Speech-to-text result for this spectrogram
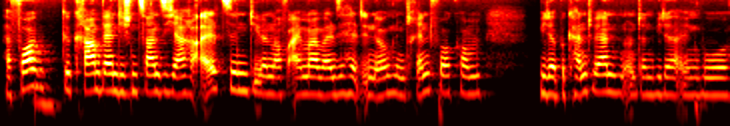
hervorgekramt werden, die schon 20 Jahre alt sind, die dann auf einmal, weil sie halt in irgendeinem Trend vorkommen, wieder bekannt werden und dann wieder irgendwo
